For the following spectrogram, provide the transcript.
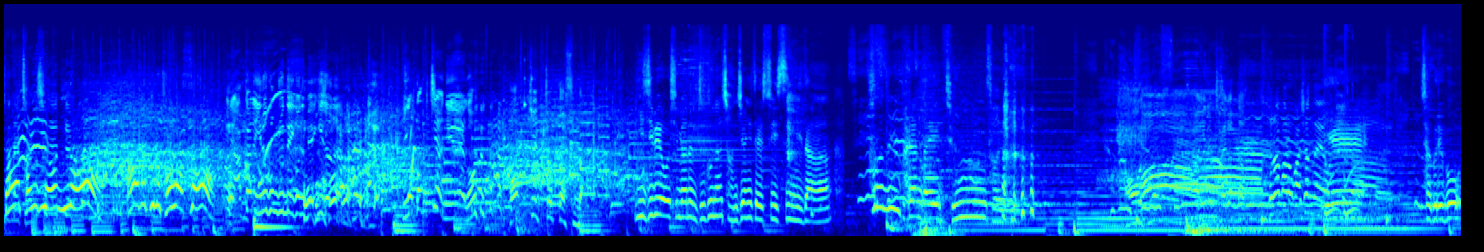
나야 전지현 인어. 아나 그거 겨우 왔어. 아니, 아까는 인어 공주인데 이거는 맥이잖아요. 이거 꺽지 아니에요, 이거? 꺽지 쪽 같습니다. 이 집에 오시면 누구나 전지현이 될 수 있습니다. 푸른 베란다의 증설. 이름 잘 졌다. 드라마로 가셨네요. 예. 자 그리고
